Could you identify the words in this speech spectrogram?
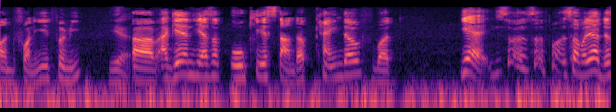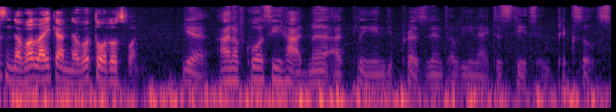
unfunny for me. yeah. Um, again, he has an okay stand up, kind of, but yeah, he's so- so- somebody I just never liked and never thought was funny. Yeah, and of course he had me at playing the president of the United States in Pixels,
